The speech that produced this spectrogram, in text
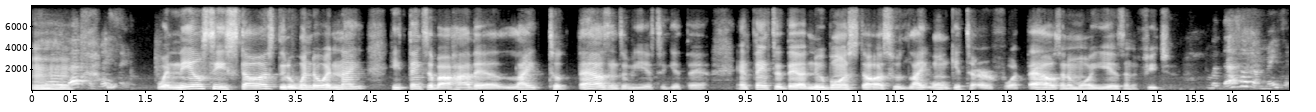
Mhm. Oh, that's amazing. When Neil sees stars through the window at night, he thinks about how their light took thousands of years to get there, and thinks that there are newborn stars whose light won't get to Earth for a thousand or more years in the future. But that's like amazing.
